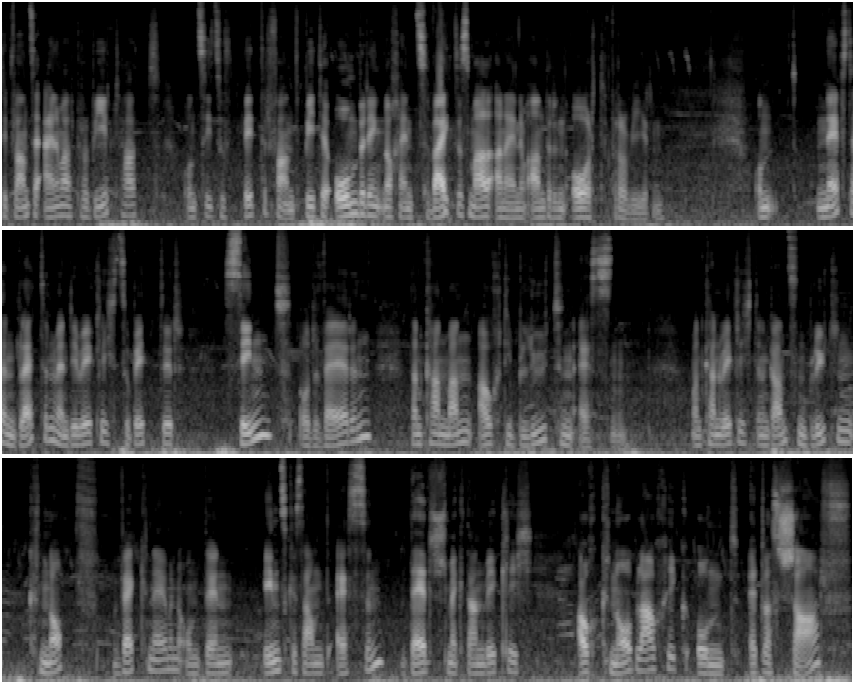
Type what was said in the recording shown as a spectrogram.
die Pflanze einmal probiert hat und sie zu bitter fand, bitte unbedingt noch ein zweites Mal an einem anderen Ort probieren. Und nebst den Blättern, wenn die wirklich zu bitter sind oder wären, dann kann man auch die Blüten essen. Man kann wirklich den ganzen Blütenknopf wegnehmen und den insgesamt essen. Der schmeckt dann wirklich auch knoblauchig und etwas scharf,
